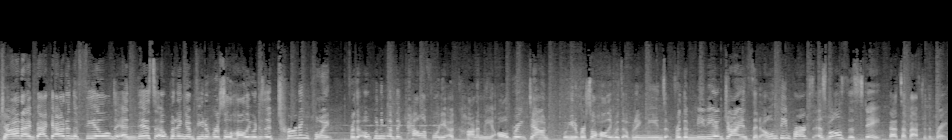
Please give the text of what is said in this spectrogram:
John, I'm back out in the field, and this opening of Universal Hollywood is a turning point for the opening of the California economy. I'll break down what Universal Hollywood's opening means for the media giants that own theme parks as well as the state. That's up after the break.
